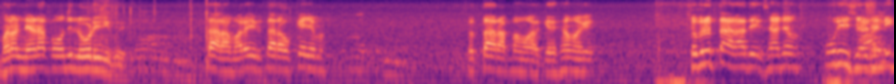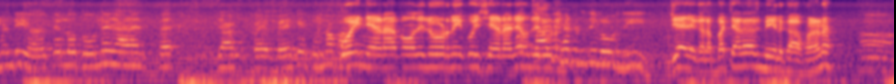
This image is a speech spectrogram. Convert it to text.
ਮਨਾਂ ਨਿਆਣਾ ਪਾਉਣ ਦੀ ਲੋੜ ਹੀ ਨਹੀਂ ਕੋਈ। ਧਾਰਾ ਮਾਰੇ ਧਾਰਾ ਓਕੇ ਜਮ। ਸੋ ਧਾਰਾ ਆਪਾਂ ਮਾਰ ਕੇ ਦਿਖਾਵਾਂਗੇ। ਸੋ ਵੀਰੋ ਧਾਰਾ ਦੇਖ ਸਕਦੇ ਹੋ? ਪੂਰੀ ਸਿਰ ਠੰਡੀ। ਠੰਡੀ ਆ। ਤੇ ਲੋ ਦੋਨੇ ਜਾਣੇ ਜਾ ਬਹਿ ਬਹਿ ਕੇ ਦੋਨਾਂ ਕੋਈ ਨਿਆਣਾ ਪਾਉਣ ਦੀ ਲੋੜ ਨਹੀਂ ਕੋਈ ਸਿਆਣਾ ਲਿਆਉਣ ਦੀ ਲੋੜ ਵੀ ਛੱਡਣ ਦੀ ਲੋੜ ਨਹੀਂ। ਜੇ ਜੇ ਗੱਲ ਬੱਚਾ ਦਾ ਮੇਲ ਕਾਫ ਹਨਾ ਹਾਂ।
